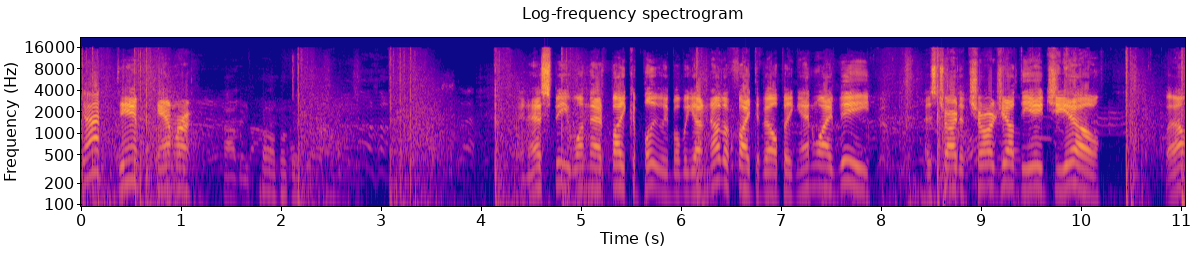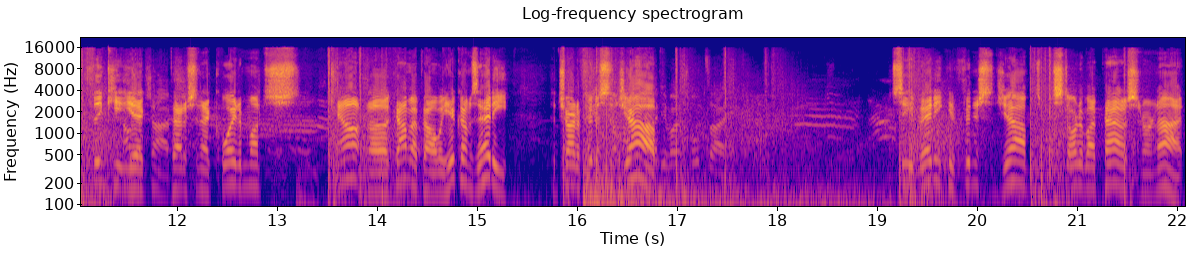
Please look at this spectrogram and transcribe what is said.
God damn camera. And SB won that fight completely, but we got another fight developing. NYV has tried to charge out the AGL, but I don't think he yet, Patterson had quite a much count, uh, combat power. But here comes Eddie to try to finish the job. See if Eddie can finish the job started by Patterson or not.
